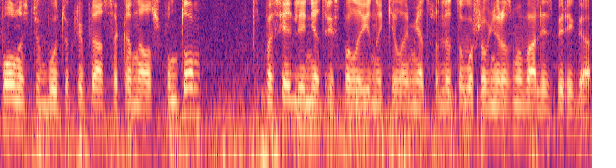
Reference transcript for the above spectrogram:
полностью будет укрепляться канал шпунтом по всей длине 3,5 километра, для того, чтобы не размывались берега.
